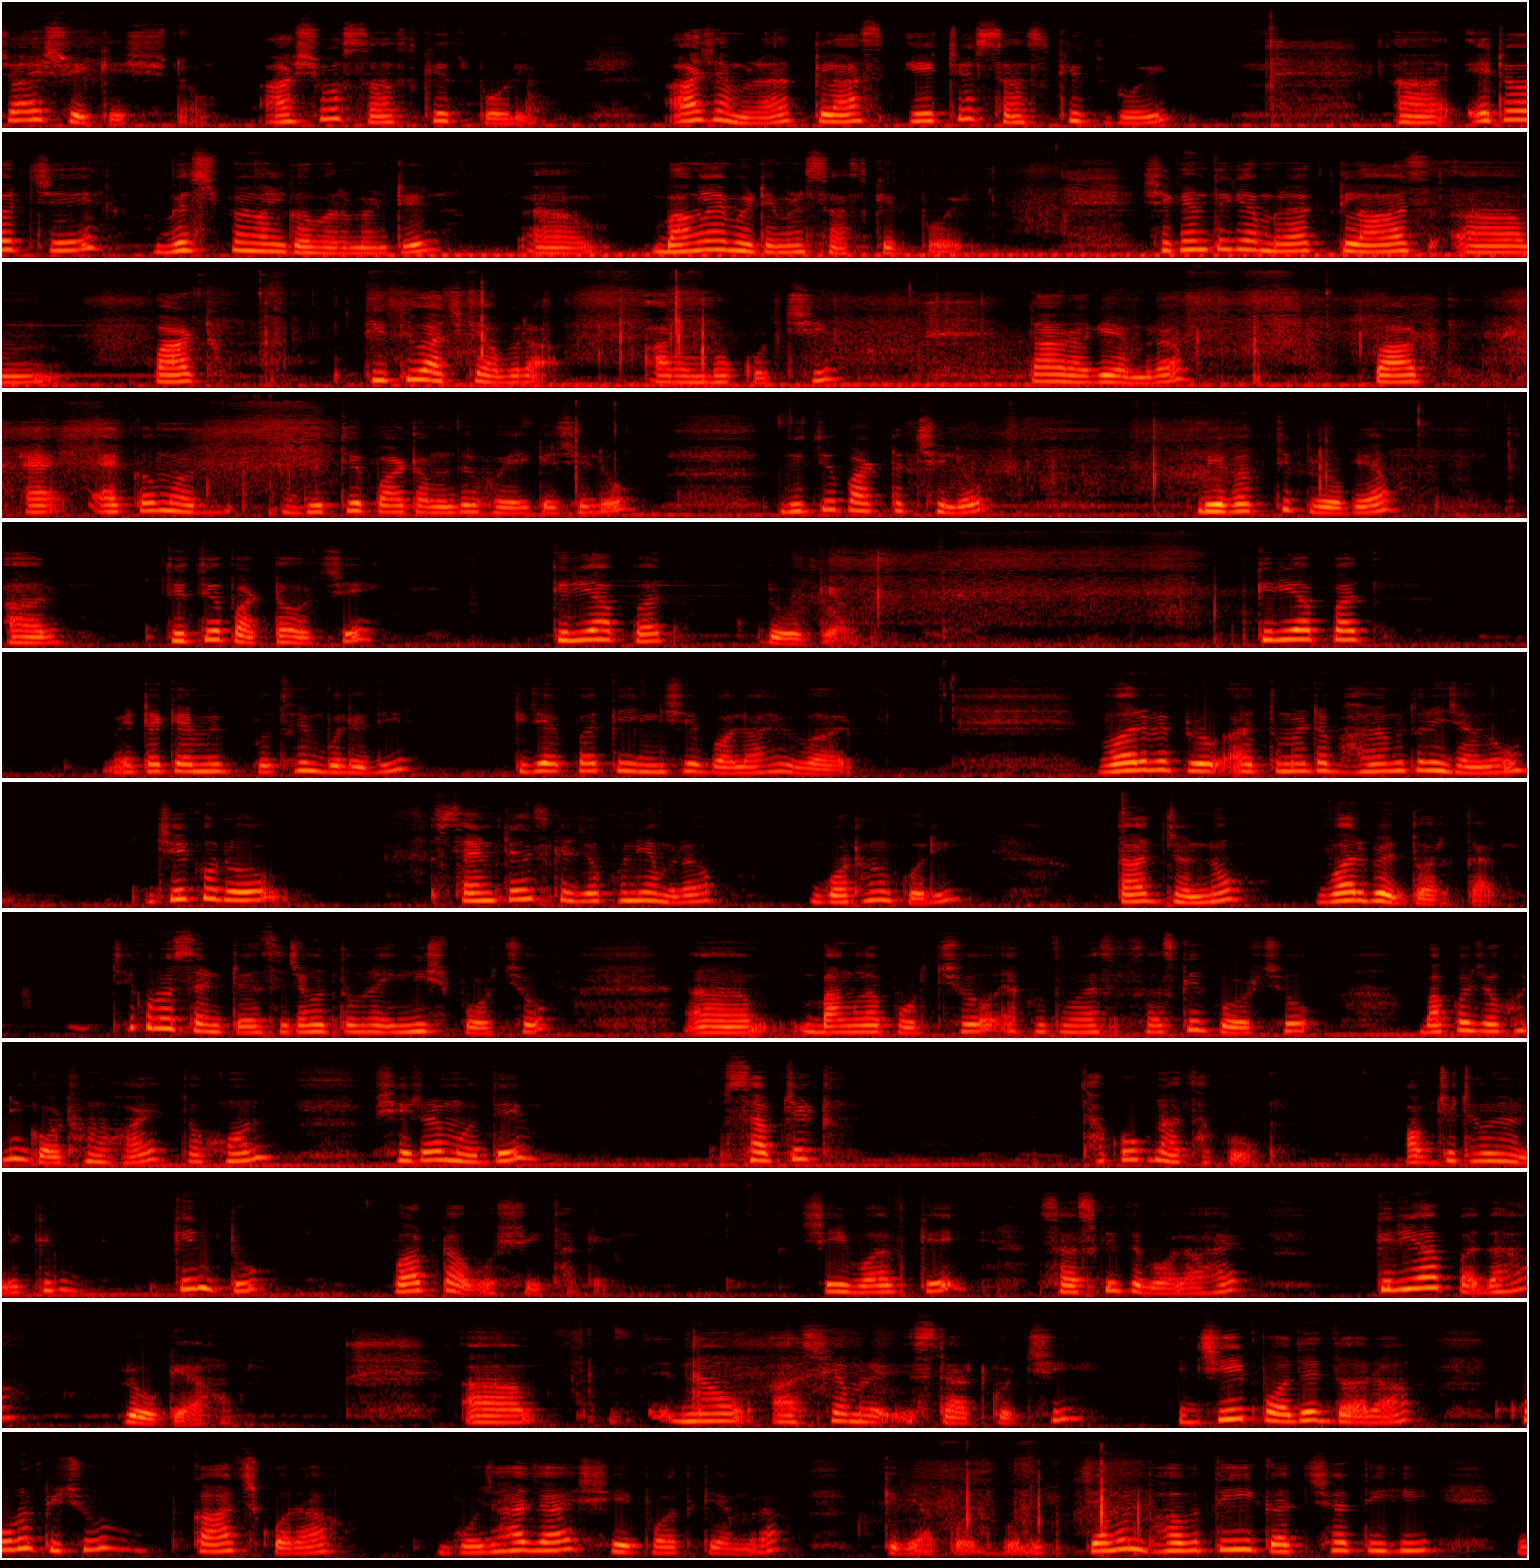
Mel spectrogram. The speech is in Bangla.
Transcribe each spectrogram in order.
জয় শ্রীকৃষ্ণ। আসো সংস্কৃত পড়ি। আজ আমরা ক্লাস এইটের সংস্কৃত বই এটা হচ্ছে ওয়েস্ট বেঙ্গল গভর্নমেন্টের বাংলা মিডিয়ামের সংস্কৃত বই। সেখান থেকে আমরা ক্লাস পাঠ তৃতীয় আজকে আমরা আরম্ভ করছি। তার আগে আমরা পাঠ একম দ্বিতীয় পাঠ আমাদের হয়ে গেছিল। দ্বিতীয় পাঠটা ছিল বিভক্তি প্রজ্ঞা আর তৃতীয় পাঠটা হচ্ছে ক্রিয়াপদ প্রজ্ঞা ক্রিয়াপদ, এটাকে আমি প্রথমে বলে দিই, ক্রিয়াপদকে ইংলিশে বলা হয় ভার্ব ভার্বে আর তোমরা এটা ভালো মতনই জানো যে কোনো সেন্টেন্সকে যখনই আমরা গঠন করি, তার জন্য ভার্বের দরকার। যে কোনো সেন্টেন্স যখন তোমরা ইংলিশ পড়ছো বাংলা পড়ছো, এখন তোমরা সংস্কৃত পড়ছো, বাক্য যখনই গঠন হয় তখন সেটার মধ্যে সাবজেক্ট থাকুক না থাকুক অবজেক্ট হবে না কিন্তু ভার্বটা অবশ্যই থাকে। সেই ভার্বকে সংস্কৃতে বলা হয় ক্রিয়াপদ প্রজ্ঞা নাও আজকে আমরা স্টার্ট করছি। যে পদের দ্বারা কোনো কিছু কাজ করা বোঝা যায় সেই পদকে আমরা ক্রিয়াপদ বলি। যেমন ভবতি গচ্ছতি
